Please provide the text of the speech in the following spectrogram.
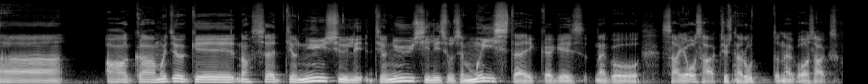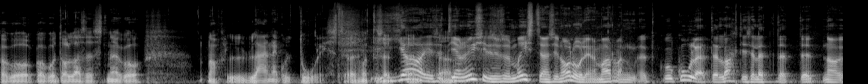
äh, aga muidugi noh, see Dionüüsili, Dionüüsilisuse mõiste ikkagi nagu sai osaks üsna ruttu nagu osaks kogu, kogu tollasest nagu noh, lääne kultuurist selles mõttes, et. ja, ja see Dionüüsilisuse mõiste on siin oluline, ma arvan, et kui kuulajatel lahti seletada, et, et no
